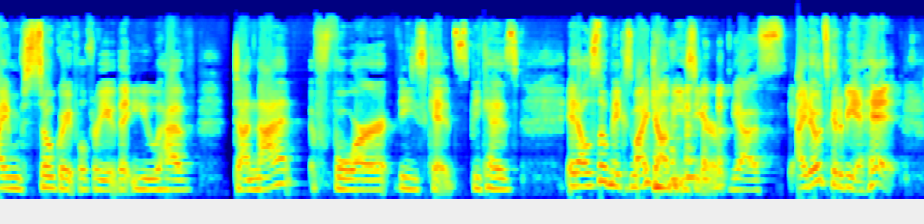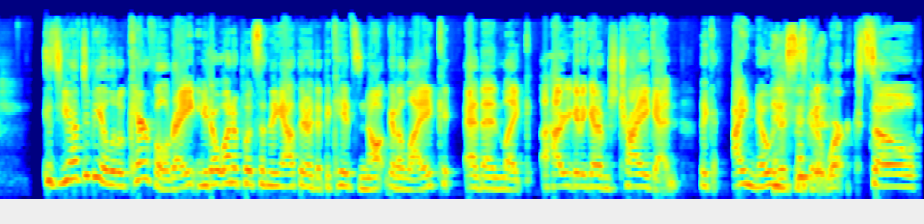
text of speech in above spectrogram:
I'm so grateful for you that you have done that for these kids because it also makes my job easier. Yes. I know it's going to be a hit because you have to be a little careful, right? You don't want to put something out there that the kid's not going to like, and then like, how are you going to get them to try again? Like, I know this is going to work, so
